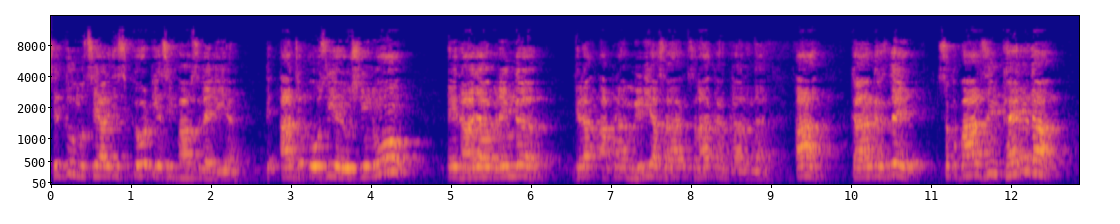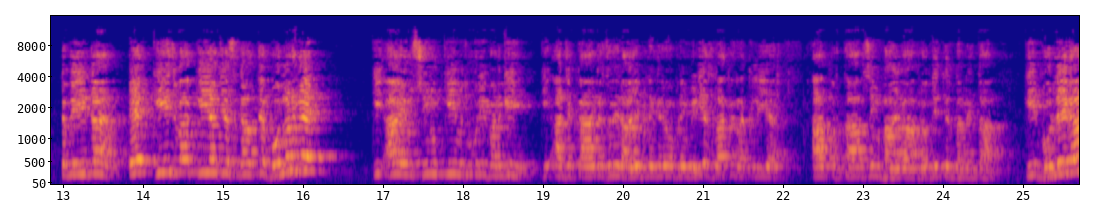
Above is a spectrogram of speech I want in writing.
ਸਿੱਧੂ ਮੂਸੇਵਾਲੇ ਦੀ ਸਿਕਿਉਰਿਟੀ ਅਸੀਂ ਵਾਪਸ ਲੈ ਲਈ ਆ। ਤੇ ਅੱਜ ਉਸੇ ਆਯੂਸ਼ੀ ਨੂੰ ਇਹ ਰਾਜਾ ਵੜਿੰਗ ਜਿਹੜਾ ਆਪਣਾ ਮੀਡੀਆ ਸਲਾਹਕਾਰ ਬਣਾ ਲੈਂਦਾ। ਆ ਕਾਂਗਰਸ ਦੇ ਸੁਖਪਾਲ ਸਿੰਘ ਖਹਿਰੇ ਦਾ ਟਵੀਟ ਹੈ ਇਹ ਕੀ ਜਵਾਕੀ ਅੱਜ ਇਸ ਗੱਲ ਤੇ ਬੋਲਣਗੇ? ਕਿ ਆ ਯੂਸੀ ਨੂੰ ਕੀ ਮਜਬੂਰੀ ਬਣ ਗਈ ਕਿ ਅੱਜ ਕਾਂਗਰਸ ਨੇ ਰਾਜੇ ਵੜਿੰਗ ਨੇ ਆਪਣੀ ਮੀਡੀਆ ਸਲਾਹਕਾਰ ਰੱਖ ਲਈ ਹੈ ਆ ਪ੍ਰਤਾਪ ਸਿੰਘ ਬਾਜਵਾ ਵਿਰੋਧੀ ਧਿਰ ਦਾ ਨੇਤਾ, ਕੀ ਬੋਲੇਗਾ?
